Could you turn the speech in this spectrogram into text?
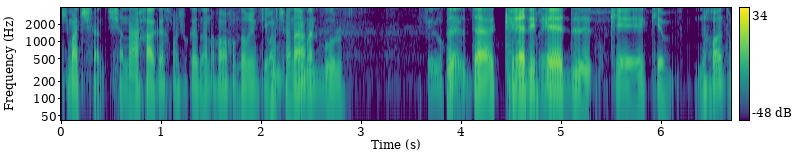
כמעט שנה אחר כך, משהו כזה, נכון? אנחנו מדברים כמעט שנה. כמעט בול. אפילו כן. אתה קרדיטד כ... נכון? אתה-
